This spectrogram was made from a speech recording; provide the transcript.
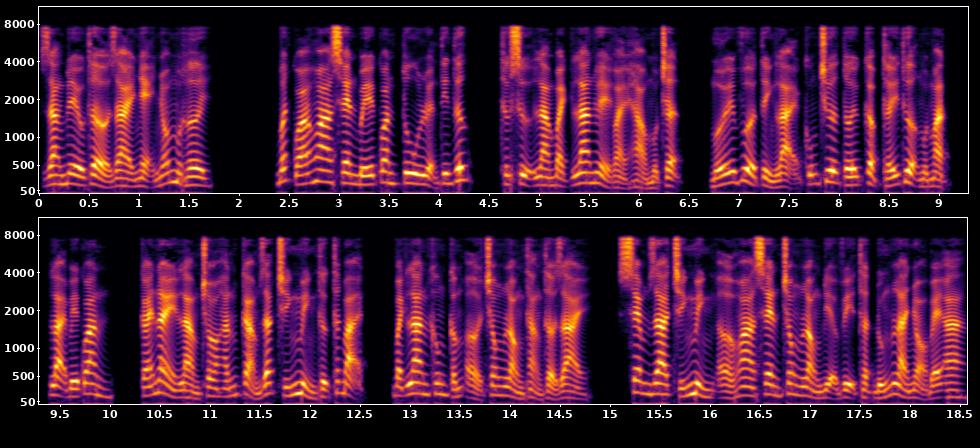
Giang đều thở dài nhẹ nhõm một hơi. Bất quá hoa sen bế quan tu luyện tin tức, thực sự làm Bạch Lan Huệ vải hảo một trận, mới vừa tỉnh lại cũng chưa tới cập thấy thượng một mặt, lại bế quan, cái này làm cho hắn cảm giác chính mình thực thất bại, Bạch Lan không cấm ở trong lòng thẳng thở dài, xem ra chính mình ở hoa sen trong lòng địa vị thật đúng là nhỏ bé a.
